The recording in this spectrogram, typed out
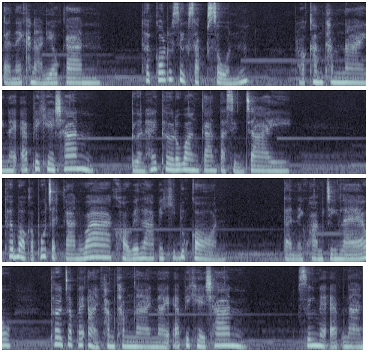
แต่ในขณะเดียวกัน เธอก็รู้สึกสับสน เพราะคำทำนายในแอปพลิเคชัน เตือนให้เธอระวังการตัดสินใจ เธอบอกกับผู้จัดการว่าขอเวลาไปคิดดูก่อน แต่ในความจริงแล้ว เธอจะไปอ่านคำทำนายในแอปพลิเคชัน ซึ่งในแอปนั้น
